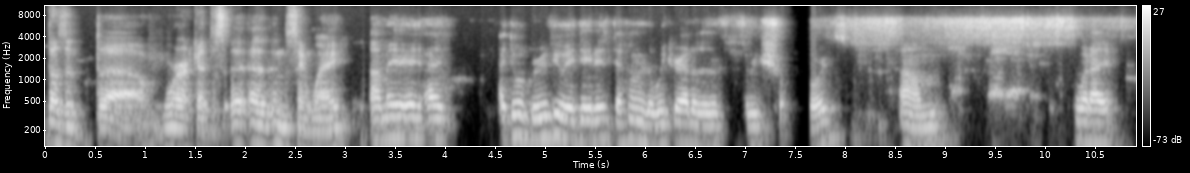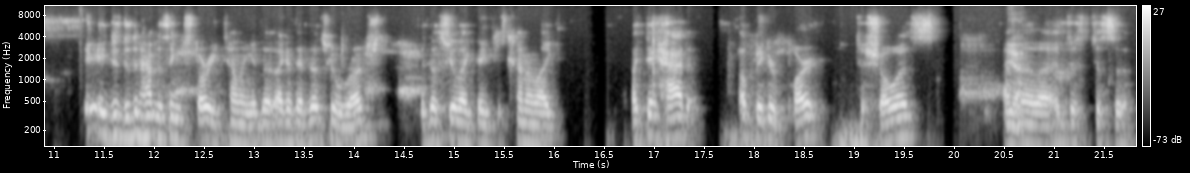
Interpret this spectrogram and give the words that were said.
doesn't uh, work at the, uh, in the same way. I mean, I, I, I do agree with you. It, it is definitely the weaker out of the three shorts. Um, what I, it, just didn't have the same storytelling. It does, like I said, it does feel rushed. It does feel like they just kind of like like they had a bigger part to show us. And, Yeah. uh, just just to,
